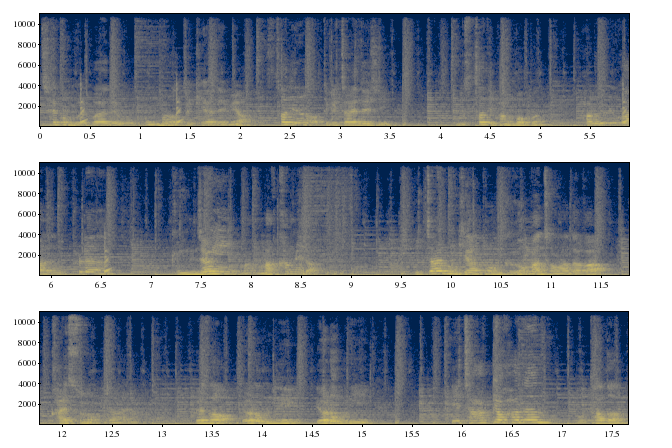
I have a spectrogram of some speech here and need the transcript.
책은 뭘 봐야 되고 공부는 어떻게 해야 되며 스터디는 어떻게 짜야 되지? 뭐 스터디 방법은 하루 일과는 플랜은 굉장히 막막합니다. 이 짧은 기간 동안 그것만 정하다가 갈 수는 없잖아요. 그래서 여러분이 여러분이 1차 합격하든 못하든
